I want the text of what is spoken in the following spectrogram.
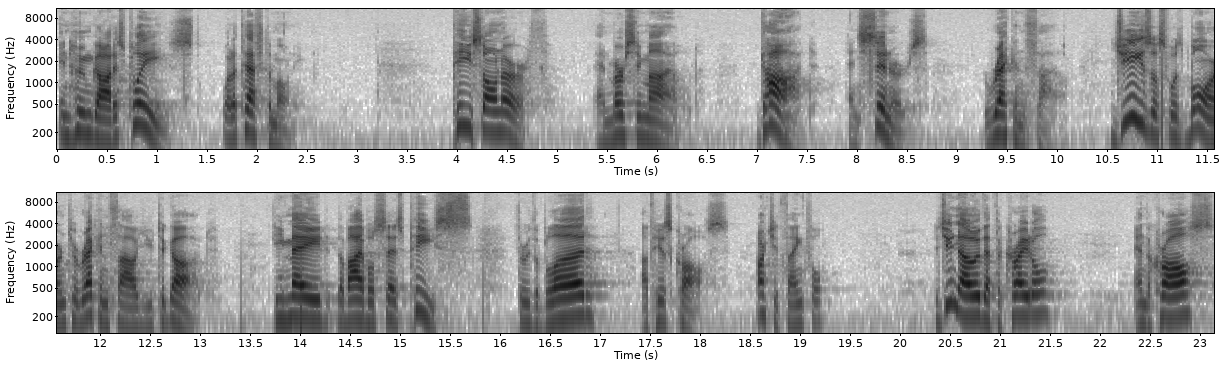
in whom God is pleased. What a testimony. Peace on earth and mercy mild. God and sinners reconciled. Jesus was born to reconcile you to God. He made, the Bible says, peace through the blood of his cross. Aren't you thankful? Did you know that the cradle and the cross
